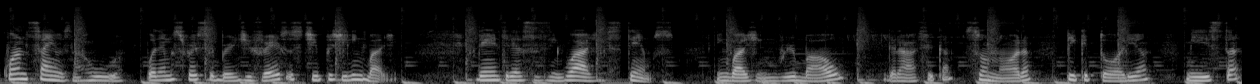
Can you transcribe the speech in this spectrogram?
Quando saímos na rua, podemos perceber diversos tipos de linguagem. Dentre essas linguagens, temos linguagem verbal, gráfica, sonora, pictória, mista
